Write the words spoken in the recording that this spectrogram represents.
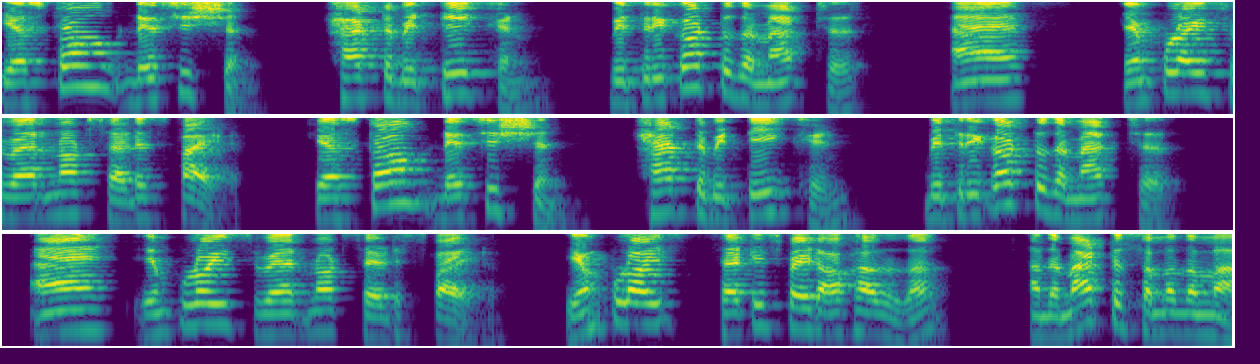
a strong decision had to be taken with regard to the matter as employees were not satisfied. A strong decision had to be taken with regard to the matter as employees were not satisfied. Employees satisfied ஆகாததால் அந்த மேட்டர் சம்பந்தமா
